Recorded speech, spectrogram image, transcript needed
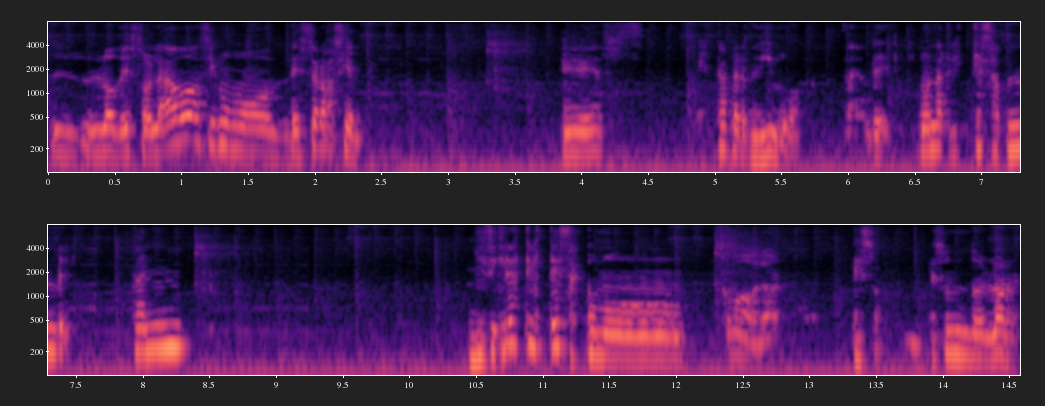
lo desolado, así como de 0 a 100. Es, está perdido. Una tristeza tan, tan... Ni siquiera es tristeza, es como... Como dolor. Eso, es un dolor.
